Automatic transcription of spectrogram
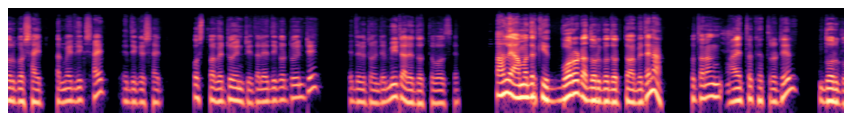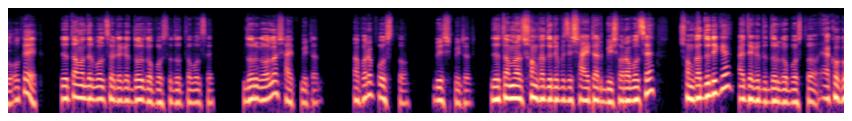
দৈর্ঘ্য ষাট, তার মানে এদিক ষাট, এদিকে ষাট, প্রস্থ হবে টোয়েন্টি, তাহলে এদিকে টোয়েন্টি এদিকে টোয়েন্টি, মিটারে ধরতে বলছে। তাহলে আমাদের কি বড়টা দৈর্ঘ্য ধরতে হবে, তাই না? সুতরাং আয়তক্ষেত্রটির দৈর্ঘ্য, ওকে? যেহেতু আমাদের বলছে এটাকে দৈর্ঘ্য প্রস্থ ধরতে বলছে, দৈর্ঘ্য হলো ষাট মিটার, তারপরে পোস্ত বিশ মিটার। যেহেতু আমরা সংখ্যা দুটি পেয়েছি ষাট আর বিশ, ওরা বলছে সংখ্যা দুটিকে আয়তক্ষেত্রের দৈর্ঘ্য প্রস্থ একক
